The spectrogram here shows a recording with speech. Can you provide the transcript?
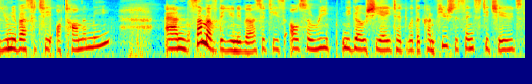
university autonomy, and some of the universities also renegotiated with the Confucius Institutes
